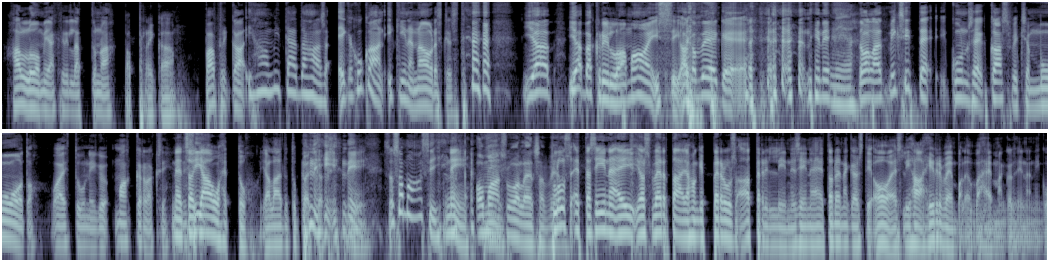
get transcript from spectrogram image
halloumia grillattuna, paprikaa. paprikaa, ihan mitä tahansa. Eikä kukaan ikinä naureskele sitä. Jää, jääpä grillaa maissi, aika vege. niin, niin, Niin. tavallaan, että miksi sitten, kun se kasviksen muoto vaihtuu niinku makkaraksi. Ne, että se on si- jauhettu ja laitettu pötköksi. Niin, niin. Se on sama asia. niin. Omaan niin. suoleensa vielä. Plus, että siinä ei, jos vertaa johonkin perusatrilliin, niin siinä ei todennäköisesti ole edes lihaa hirveän paljon vähemmän kuin siinä niinku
